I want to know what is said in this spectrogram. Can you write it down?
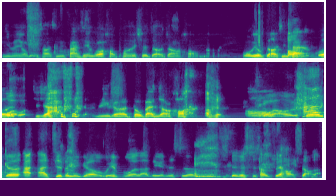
你们有不小心发现过好朋友社交账号吗？我有不小心发过，就是那个豆瓣账号。这个我要说跟阿阿杰的那个微博了，那个就是简直史上最好笑了。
